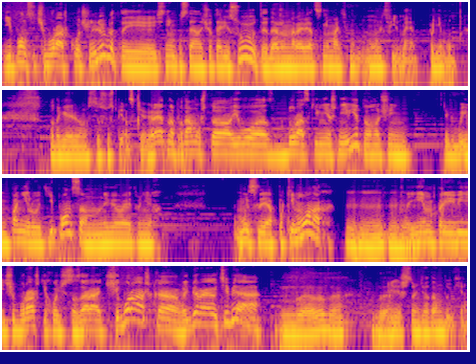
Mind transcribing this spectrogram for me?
Японцы чебурашку очень любят, и с ним постоянно что-то рисуют, и даже норовят снимать мультфильмы по нему по договоренности с Успенским. Вероятно, потому что его дурацкий внешний вид, он очень как бы импонирует японцам, навевает у них мысли о покемонах. Угу, угу. Им при виде чебурашки хочется зарать «Чебурашка, выбираю тебя!» Да-да-да. Да. Или что-нибудь в этом духе.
